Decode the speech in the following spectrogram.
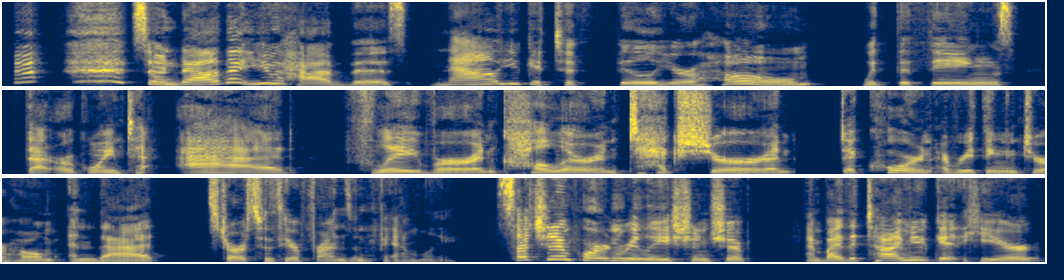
so now that you have this, now you get to fill your home with the things that are going to add flavor and color and texture and decor and everything into your home. And that starts with your friends and family. Such an important relationship. And by the time you get here,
